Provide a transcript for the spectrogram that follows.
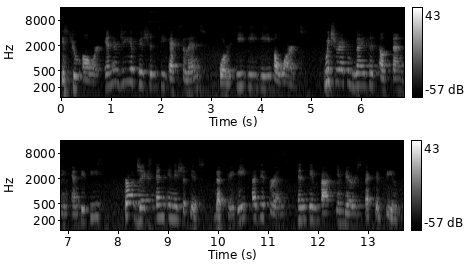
is through our Energy Efficiency Excellence or EEE Awards, which recognizes outstanding entities, projects, and initiatives that create a difference and impact in their respective fields.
